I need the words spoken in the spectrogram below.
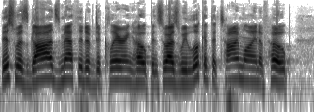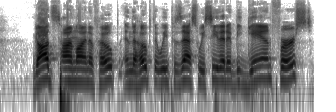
This was God's method of declaring hope. And so, as we look at the timeline of hope, God's timeline of hope, and the hope that we possess, we see that it began first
